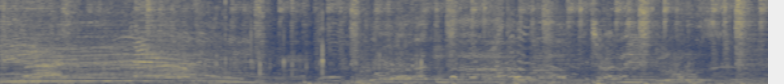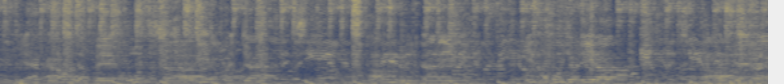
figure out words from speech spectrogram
ho haurà de tornar a provar Charlie Rolls i acaba de fer un s'havia penjat el britànic. I la bogeria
